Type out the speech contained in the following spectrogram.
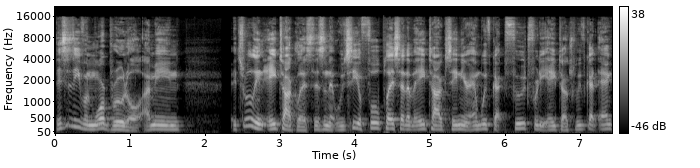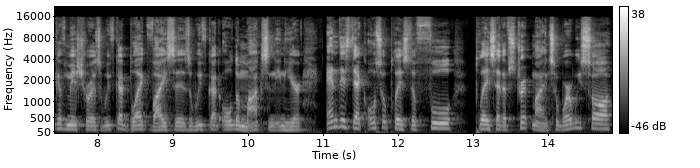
This is even more brutal. I mean, it's really an ATOG list, isn't it? We see a full playset of ATOGs in here, and we've got food for the ATOGs. We've got Ankh of Mishras, we've got Black Vises, we've got all the Moxen in here. And this deck also plays the full playset of strip mines. So where we saw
